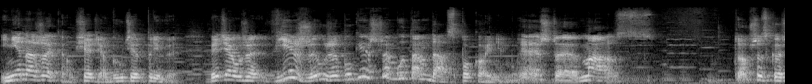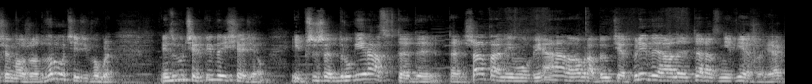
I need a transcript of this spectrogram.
I nie narzekał, siedział, był cierpliwy. Wiedział, że wierzył, że Bóg jeszcze mu tam da, spokojnie mu. Jeszcze ma. To wszystko się może odwrócić i w ogóle. Więc był cierpliwy i siedział. I przyszedł drugi raz wtedy ten szatan i mówi: A dobra, był cierpliwy, ale teraz nie wierzę. Jak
